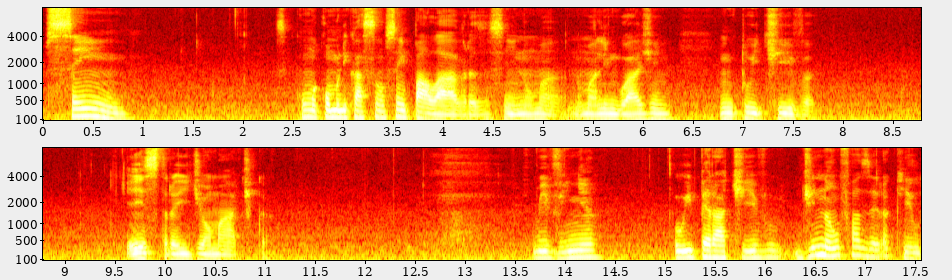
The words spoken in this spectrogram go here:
sem com uma comunicação sem palavras, assim, numa, numa linguagem intuitiva, extra-idiomática. Me vinha o imperativo de não fazer aquilo.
